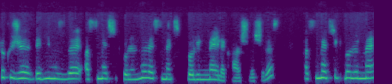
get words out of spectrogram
Kök hücre dediğimizde asimetrik bölünme ve simetrik bölünme ile karşılaşırız. Asimetrik bölünme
